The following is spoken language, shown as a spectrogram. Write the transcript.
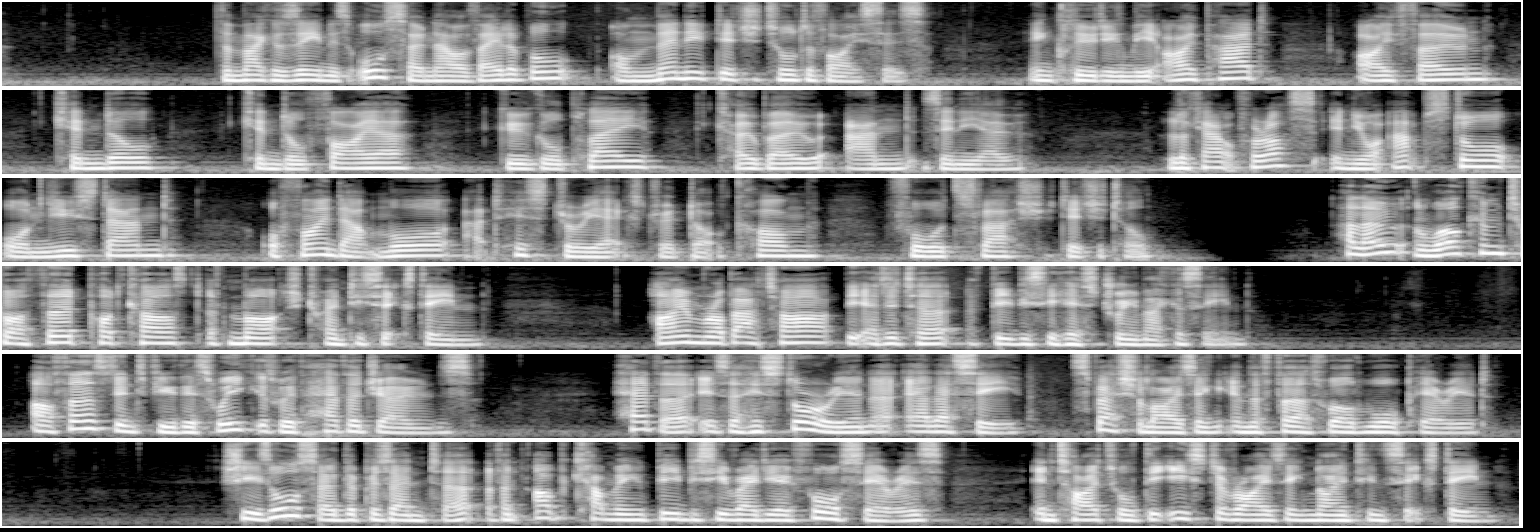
The magazine is also now available on many digital devices, including the iPad, iPhone, Kindle, Kindle Fire, Google Play, Kobo, and Zinio. Look out for us in your App Store or newsstand, or find out more at historyextra.com forward slash digital. Hello, and welcome to our third podcast of March 2016. I'm Rob Attar, the editor of BBC History magazine. Our first interview this week is with Heather Jones. Heather is a historian at LSE, specialising in the First World War period. She is also the presenter of an upcoming BBC Radio 4 series entitled The Easter Rising 1916,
